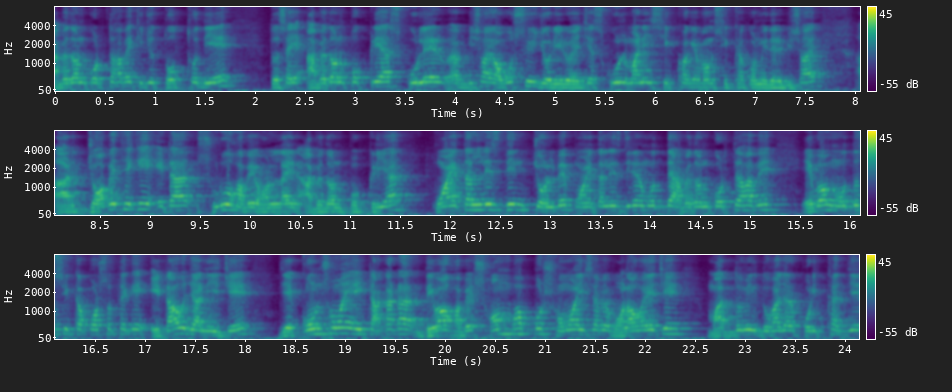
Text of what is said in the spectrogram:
আবেদন করতে হবে কিছু তথ্য দিয়ে। তো সেই আবেদন প্রক্রিয়া স্কুলের বিষয় অবশ্যই জড়িয়ে রয়েছে। স্কুল মানি শিক্ষক এবং শিক্ষাকর্মীদের বিষয়। আর জবে থেকে এটা শুরু হবে অনলাইন আবেদন প্রক্রিয়া, পঁয়তাল্লিশ দিন চলবে, পঁয়তাল্লিশ দিনের মধ্যে আবেদন করতে হবে এবং মধ্যশিক্ষা পর্ষদ থেকে এটাও জানিয়েছে যে কোন সময় এই টাকাটা দেওয়া হবে, সম্ভাব্য সময় হিসাবে বলা হয়েছে। মাধ্যমিক দু হাজার পরীক্ষার যে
